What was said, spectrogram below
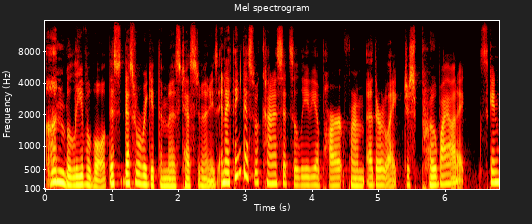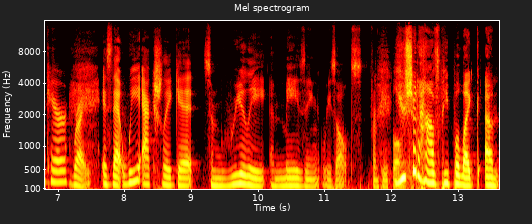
unbelievable. This that's where we get the most testimonies, and I think that's what kind of sets Aleavia apart from other like just probiotic skincare right. is that we actually get some really amazing results from people. You should have people like um,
